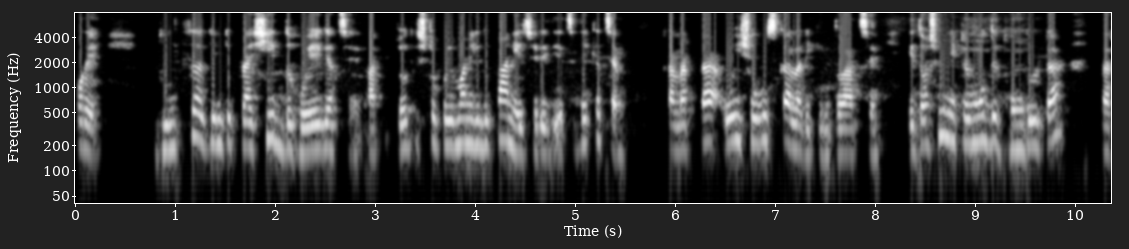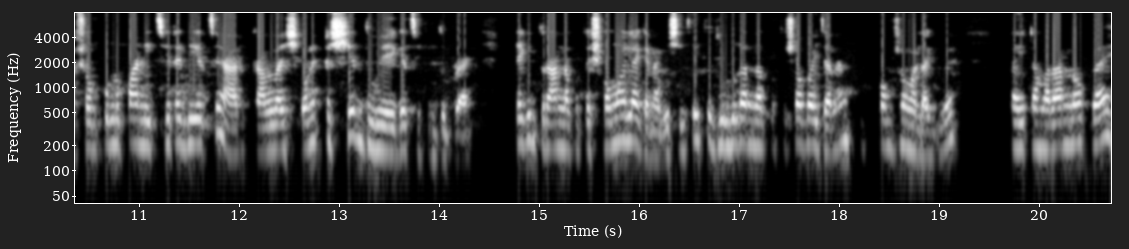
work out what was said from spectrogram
পরে দুধটা কিন্তু প্রায় সিদ্ধ হয়ে গেছে। আর যথেষ্ট পরিমাণে কিন্তু পানি ছেড়ে দিয়েছে, দেখেছেন? কালারটা, ওই সবুজ কালারই কিন্তু আছে। এই দশ মিনিটের মধ্যে ধুন্দুলটা, তার সম্পূর্ণ পানি ছেড়ে দিয়েছে আর কালার অনেকটা সেদ্ধ হয়ে গেছে কিন্তু প্রায়। এটা কিন্তু রান্না করতে সময় লাগে না বেশি, যেহেতু ধুন্দুল রান্না করতে সবাই জানেন, খুব কম সময় লাগবে। তাই এটা আমার রান্নাও প্রায়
